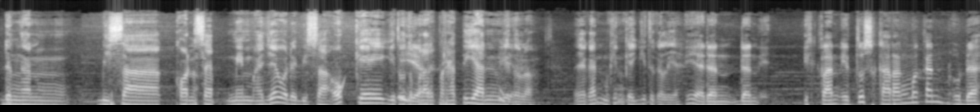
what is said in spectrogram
dengan bisa konsep meme aja udah bisa oke gitu untuk Iya. menarik perhatian Iya. gitu loh. Ya kan mungkin kayak gitu kali ya. Iya dan dan iklan itu sekarang mah kan udah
